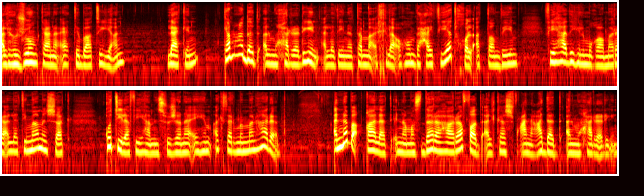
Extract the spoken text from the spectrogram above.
الهجوم كان اعتباطيا لكن كم عدد المحررين الذين تم إخلاؤهم بحيث يدخل التنظيم في هذه المغامرة التي ما من شك قتل فيها من سجنائهم أكثر ممن هرب؟ النبأ قالت إن مصدرها رفض الكشف عن عدد المحررين.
